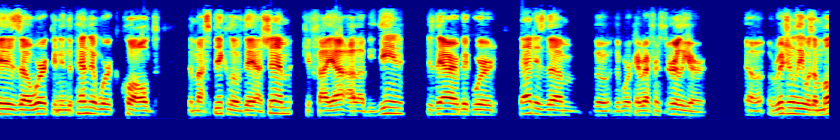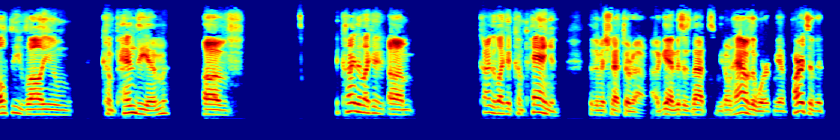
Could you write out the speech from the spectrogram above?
is a work, an independent work called the Maspik Lovdei Hashem, Kifaya al Abidin, is the Arabic word. That is the, um, the, the work I referenced earlier. Uh, originally, it was a multi volume compendium of kind of like a um, kind of like a companion to the Mishneh Torah. Again, this is not we don't have the work; we have parts of it,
